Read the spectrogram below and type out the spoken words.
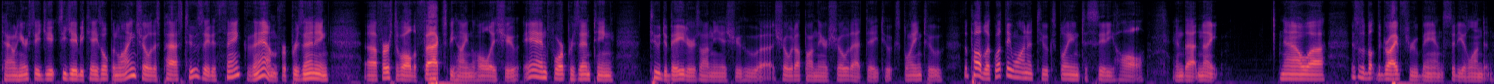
town here, CG, CJBK's Open Line Show this past Tuesday, to thank them for presenting, uh, first of all, the facts behind the whole issue, and for presenting two debaters on the issue who uh, showed up on their show that day to explain to the public what they wanted to explain to City Hall and that night. Now, uh, this was about the drive-through ban, City of London.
